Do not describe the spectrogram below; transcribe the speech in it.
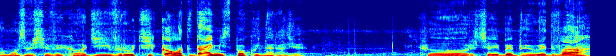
A może się wychodzi i wróci kot? Daj mi spokój na razie. Kurczę, i by były dwa.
